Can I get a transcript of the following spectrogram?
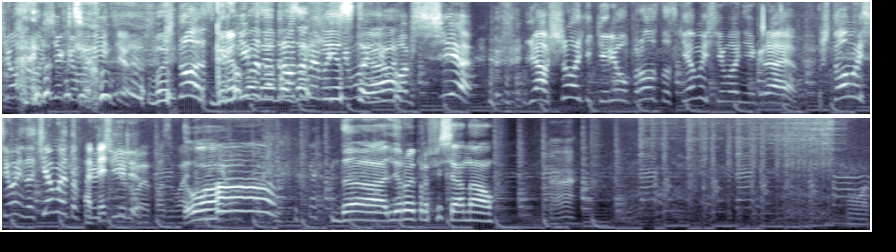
чем вы вообще говорите? Вы Что, с какими задротами мы мазохисты, сегодня? а? Вообще! Я в шоке, Кирилл, просто с кем мы сегодня играем? Что мы сегодня, зачем мы это включили? Да, Лерой профессионал. А, Вот.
